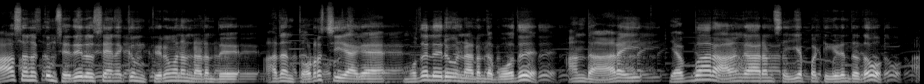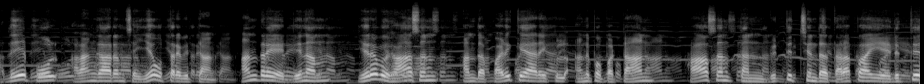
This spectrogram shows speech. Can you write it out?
ஹாசனுக்கும் செதில் ஹுசேனுக்கும் திருமணம் நடந்து அதன் தொடர்ச்சியாக முதலிரவு நடந்த போது அந்த அறை எவ்வாறு அலங்காரம் செய்யப்பட்டு இருந்ததோ அதே போல் அலங்காரம் செய்ய உத்தரவிட்டான். அன்றைய தினம் இரவு ஹாசன் அந்த படுக்கை அறைக்குள் அனுப்பப்பட்டான். ஹாசன் தன் விட்டு சென்ற தலப்பாயை எடுத்து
